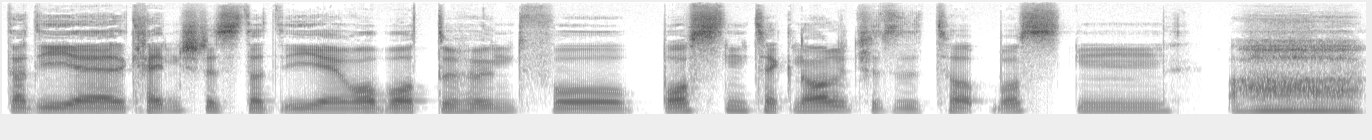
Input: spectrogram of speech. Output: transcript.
da die, äh, kennst du das, da die Roboterhunde von Boston Technology, also der Top Boston, ah,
